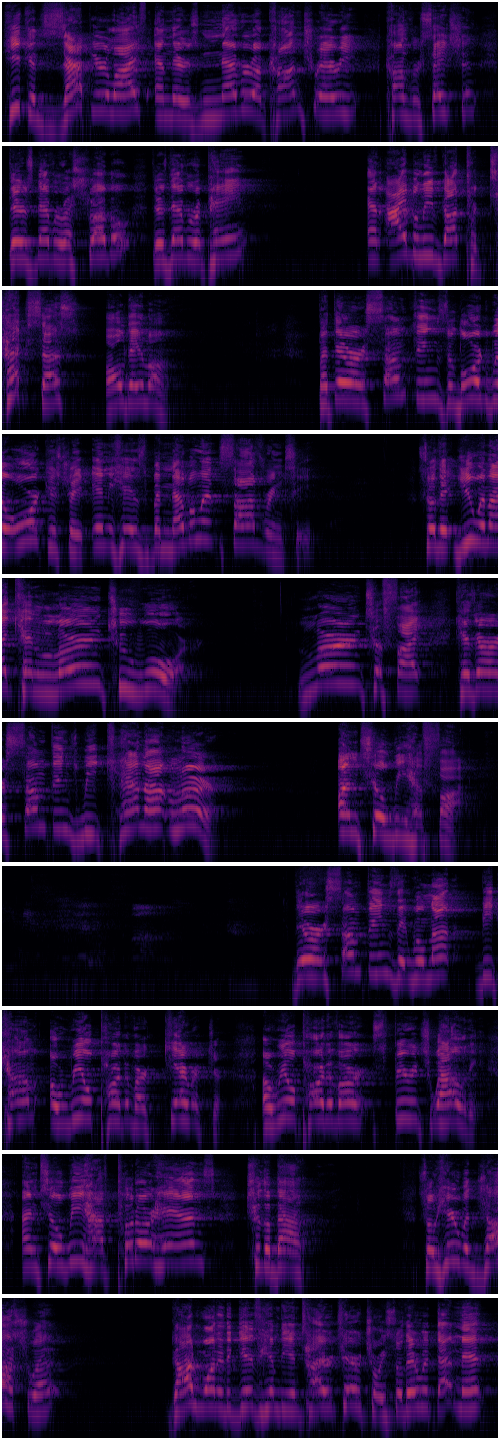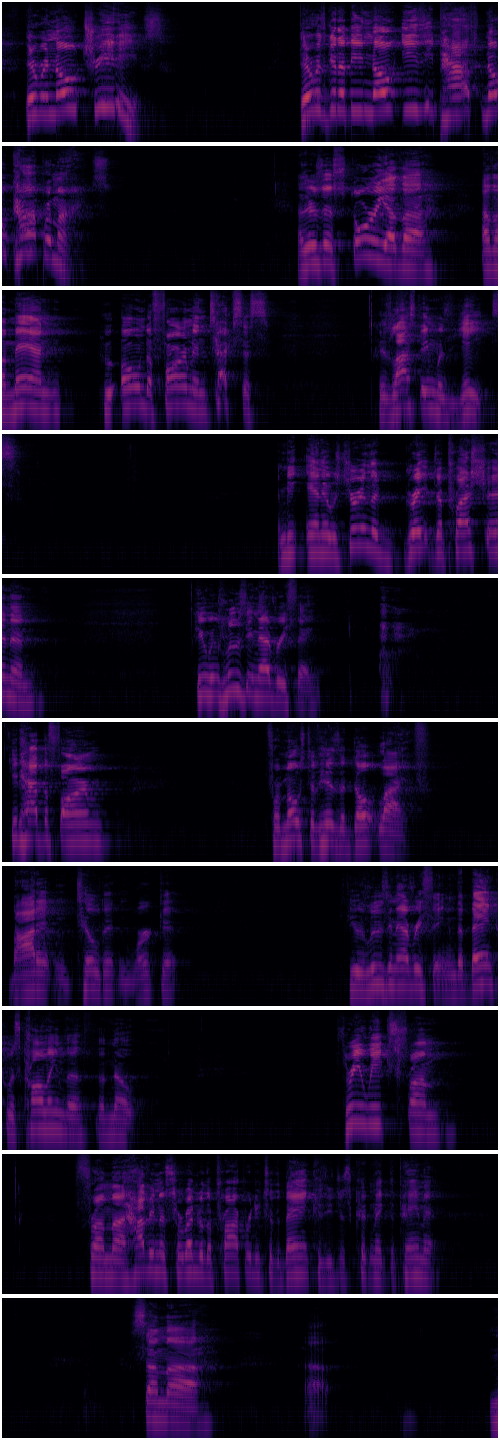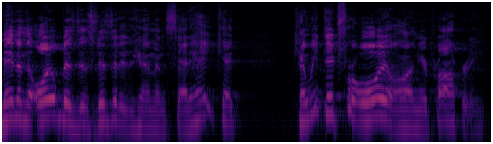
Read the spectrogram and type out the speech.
He could zap your life, and there's never a contrary conversation, there's never a struggle, there's never a pain. And I believe God protects us all day long. But there are some things the Lord will orchestrate in His benevolent sovereignty so that you and I can learn to war, learn to fight, because there are some things we cannot learn until we have fought. There are some things that will not become a real part of our character, a real part of our spirituality, until we have put our hands to the battle. So, here with Joshua, God wanted to give him the entire territory. So, there, that meant there were no treaties. There was going to be no easy path, no compromise. Now, there's a story of a, of a man who owned a farm in Texas. His last name was Yates. And, and it was during the Great Depression, and he was losing everything. He'd had the farm for most of his adult life, bought it and tilled it and worked it. He was losing everything, and the bank was calling the, the note. Three weeks from, from uh, having to surrender the property to the bank because he just couldn't make the payment, some uh, uh, men in the oil business visited him and said, Hey, can, can we dig for oil on your property?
